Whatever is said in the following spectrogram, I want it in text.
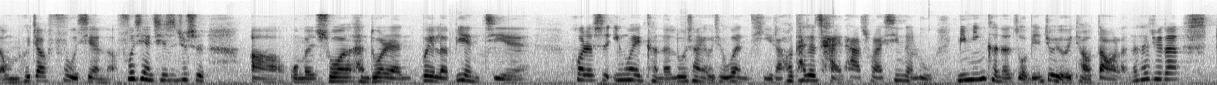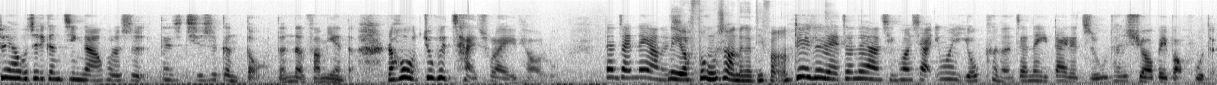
我们会叫复线了。复线其实就是啊、我们说很多人为了便捷。或者是因为可能路上有一些问题，然后他就踩踏出来新的路，明明可能左边就有一条道了，那他觉得，对啊，我这里更近啊，或者是，但是其实更陡等等方面的，然后就会踩出来一条路，但在那样的那要封上那个地方。对对对，在那样的情况下，因为有可能在那一带的植物它是需要被保护的，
